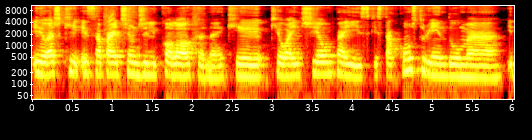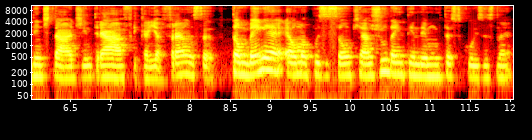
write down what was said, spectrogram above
eu acho que essa parte onde ele coloca, né, que, que o Haiti é um país que está construindo uma identidade entre a África e a França, também é, é uma posição que ajuda a entender muitas coisas, né,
